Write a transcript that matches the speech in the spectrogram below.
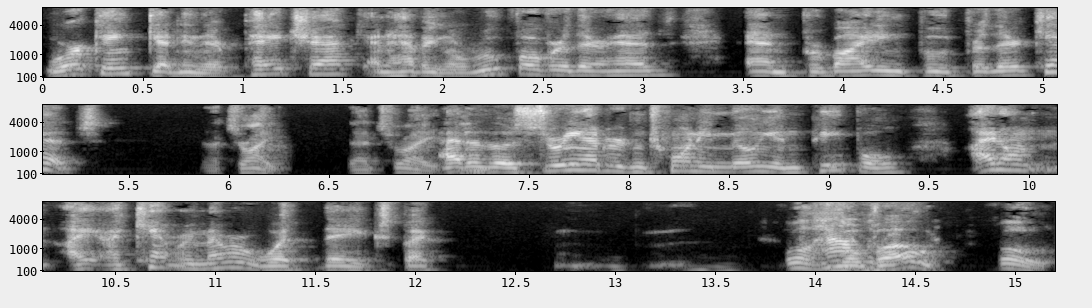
working getting their paycheck and having a roof over their heads and providing food for their kids that's right that's right out of those 320 million people i don't i, I can't remember what they expect well, half will vote. Vote.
